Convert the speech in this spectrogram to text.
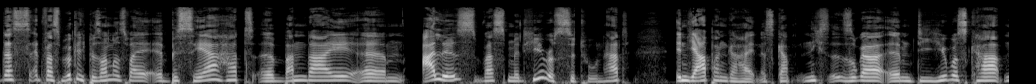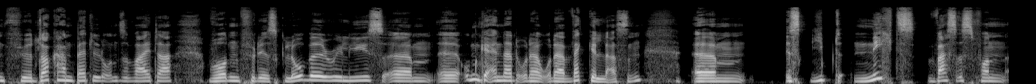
das ist etwas wirklich Besonderes, weil äh, bisher hat äh, Bandai ähm, alles, was mit Heroes zu tun hat, in Japan gehalten. Es gab nicht sogar ähm, die Heroes-Karten für Dokkan Battle und so weiter wurden für das Global Release ähm, äh, umgeändert oder oder weggelassen. Ähm, es gibt nichts, was es von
